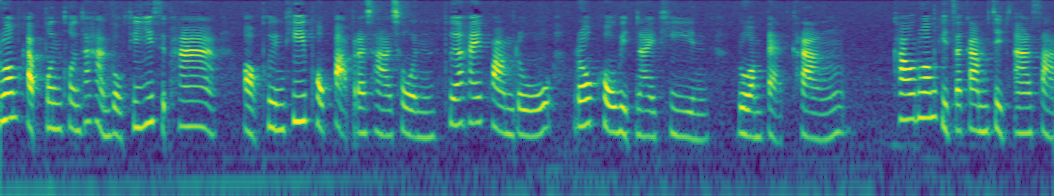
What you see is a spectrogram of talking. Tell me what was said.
ร่วมกับพลทนทหารบกที่ 25 ออกพื้นที่พบปะประชาชนเพื่อให้ความรู้โรคโควิด -19 รวม 8 ครั้ง เข้าร่วมกิจกรรมจิตอาสา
